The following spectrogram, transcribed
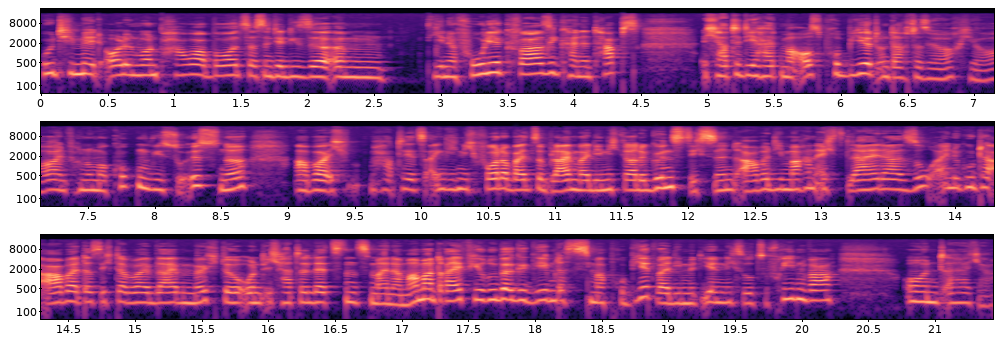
Ultimate All-in-One Powerboards. Das sind ja diese ähm, die in der Folie quasi, keine Tabs. Ich hatte die halt mal ausprobiert und dachte so, ach ja, einfach nur mal gucken, wie es so ist, ne? Aber ich hatte jetzt eigentlich nicht vor, dabei zu bleiben, weil die nicht gerade günstig sind. Aber die machen echt leider so eine gute Arbeit, dass ich dabei bleiben möchte. Und ich hatte letztens meiner Mama drei, vier rübergegeben, dass sie es mal probiert, weil die mit ihr nicht so zufrieden war. Und äh, ja,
